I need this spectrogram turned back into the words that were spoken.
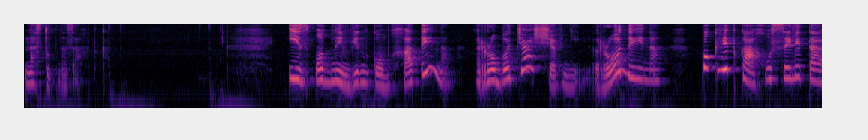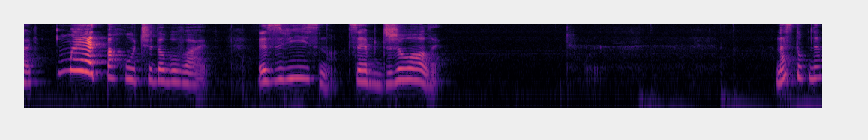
Наступна загадка. Із одним вінком хатина роботяща в ній родина. По квітках усе літають, мед пахуче добувають. Звісно, це бджоли. Наступне.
